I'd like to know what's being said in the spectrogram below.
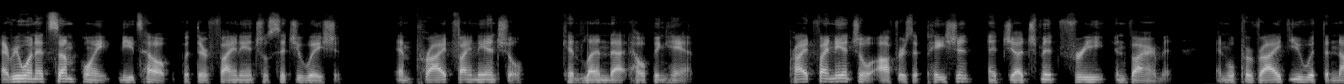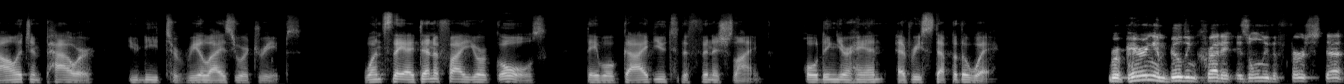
Everyone at some point needs help with their financial situation, and Pride Financial can lend that helping hand. Pride Financial offers a patient and judgment free environment and will provide you with the knowledge and power you need to realize your dreams. Once they identify your goals, they will guide you to the finish line, holding your hand every step of the way. Repairing and building credit is only the first step.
